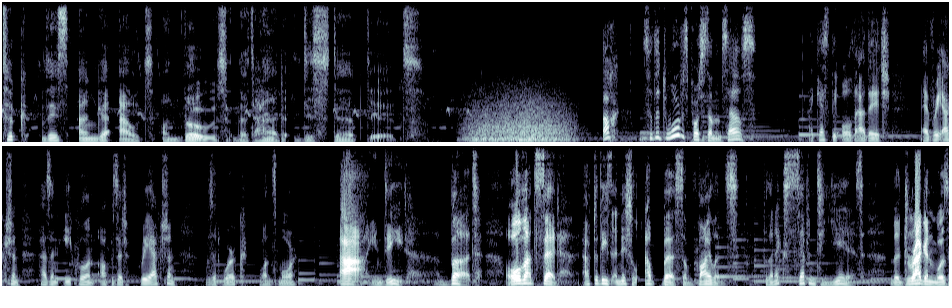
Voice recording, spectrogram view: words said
took this anger out on those that had disturbed it. Och, so the dwarves brought it on themselves. I guess the old adage, every action has an equal and opposite reaction, was at work once more. Ah, indeed. But, all that said, after these initial outbursts of violence, for the next 70 years, the dragon was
